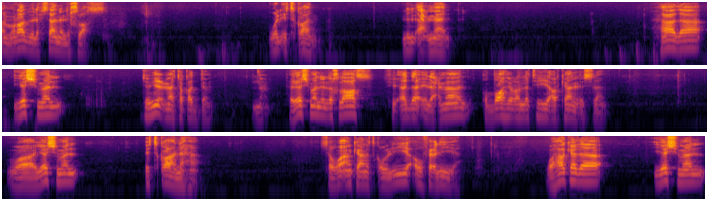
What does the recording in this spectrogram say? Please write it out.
المراد بالإحسان الإخلاص والإتقان للأعمال. هذا يشمل جميع ما تقدم. نعم. فيشمل الإخلاص في أداء الأعمال الظاهرة التي هي أركان الإسلام. ويشمل إتقانها سواء كانت قولية أو فعلية. وهكذا يشمل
